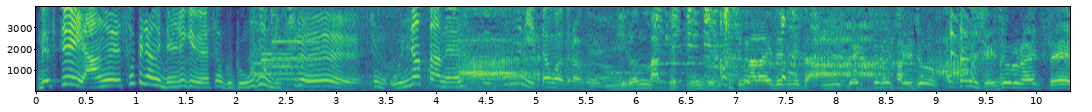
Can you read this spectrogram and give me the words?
맥주의 양을 소비량을 늘리기 위해서 그 로고 위치를 좀 올렸다는 그 소문이 있다고 하더라고요. 이런 마케팅 좀 하지 말아야 됩니다. 이 맥주를 제조, 끝까지 제조를 할 때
